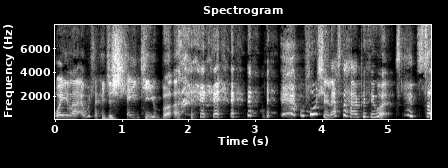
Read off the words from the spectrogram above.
where you're like, I wish I could just shake you, but unfortunately, that's not how empathy works. So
